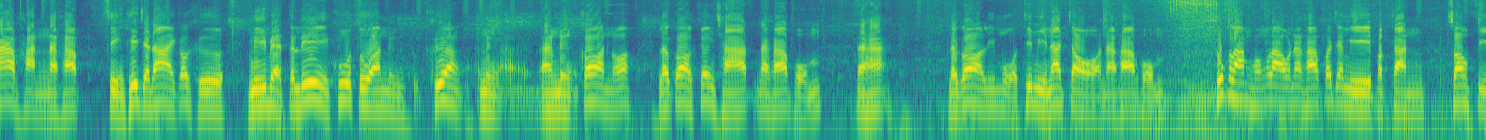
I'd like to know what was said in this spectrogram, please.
0 0 นะครับ สิ่งที่จะได้ก็คือมีแบตเตอรี่คู่ตัว1เครื่อง1อ่าหนึ่งก้อนเนาะแล้วก็เครื่องชาร์จนะครับผมนะฮะแล้วก็รีโมทที่มีหน้าจอนะครับผมทุกลำของเรานะครับก็จะมีประกันซ่อมฟรี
